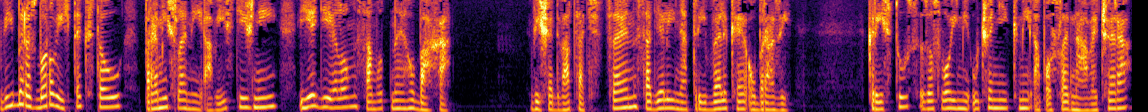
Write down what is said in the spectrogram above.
Výber zborových textov, premyslený a výstižný, je dielom samotného Bacha. Vyše 20 scén sa delí na tri veľké obrazy. Kristus so svojimi učeníkmi a posledná večera,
